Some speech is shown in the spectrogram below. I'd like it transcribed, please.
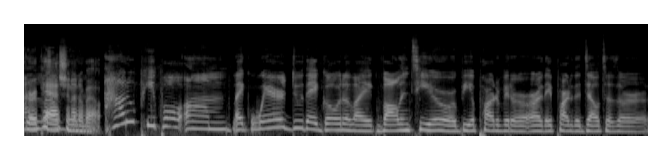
Very passionate that. about. How do people um like where do they go to like volunteer or be a part of it or are they part of the deltas or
